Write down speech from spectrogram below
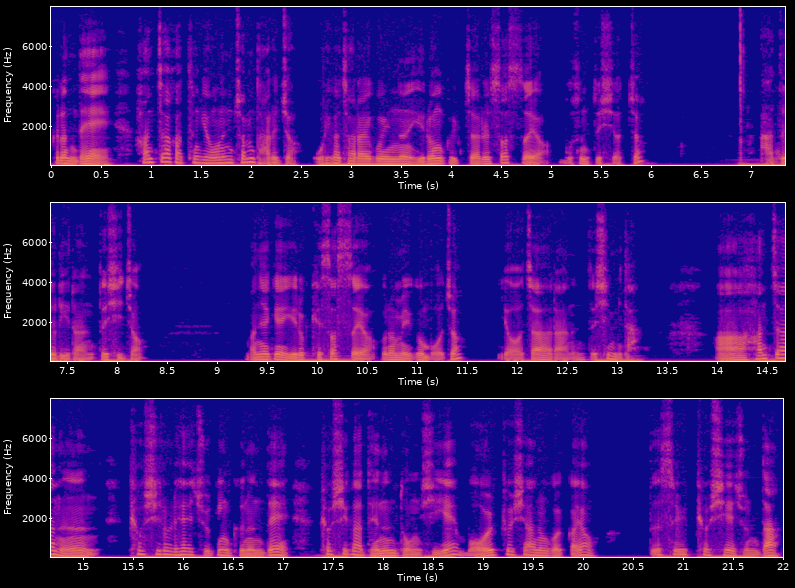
그런데 한자 같은 경우는 좀 다르죠. 우리가 잘 알고 있는 이런 글자를 썼어요. 무슨 뜻이었죠? 아들이라는 뜻이죠. 만약에 이렇게 썼어요. 그러면 이거 뭐죠? 여자라는 뜻입니다. 아, 한자는 표시를 해 주긴 그는데 표시가 되는 동시에 뭘 표시하는 걸까요? 뜻을 표시해 준다.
